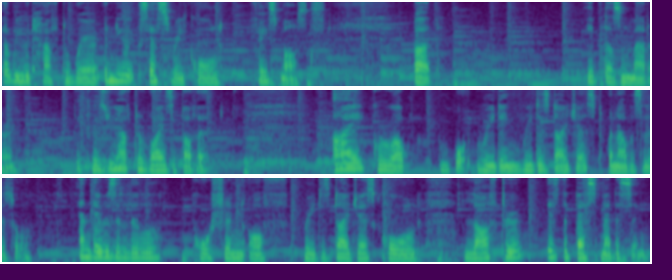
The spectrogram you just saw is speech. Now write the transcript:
that we would have to wear a new accessory called face masks? But it doesn't matter because you have to rise above it. I grew up reading Reader's Digest when I was little, and there was a little portion of Reader's Digest called Laughter is the Best Medicine.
